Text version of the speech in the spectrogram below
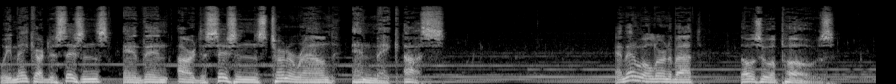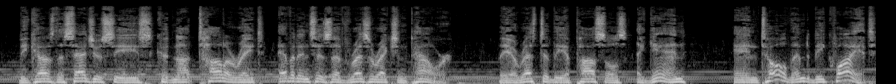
We make our decisions, and then our decisions turn around and make us. And then we'll learn about those who oppose. Because the Sadducees could not tolerate evidences of resurrection power, they arrested the apostles again and told them to be quiet.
